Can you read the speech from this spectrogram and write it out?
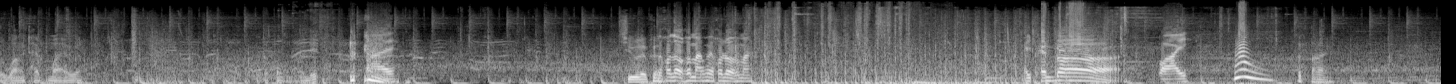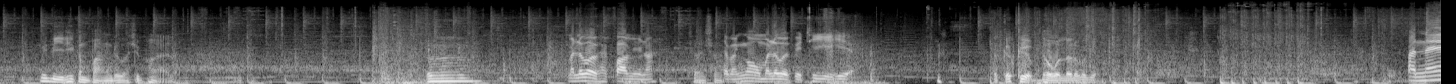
ระวางแท็บไม้ไว้กระป๋องอันนี้ตายชิวเลยเพื่อมีนคนโดดเข้ามามีคนโดดเข้ามาไอ้แพนด้าควายก็ตาย ไม่มีที่กำบังด้วยว่ะชิบหายแล้ว เออมันระเบิดแพลตฟอร์มอยู่นะ ใช่ใช่แต่มันโง่มันระเบิดผิดที่ไอ้เหี้ยแต่ก็เกือบโดนแล้วนะเมื่อกี้อันแน่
